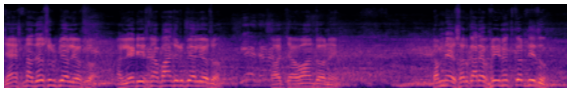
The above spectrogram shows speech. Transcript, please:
જેન્ટ્સના દસ રૂપિયા લ્યો છો? અને લેડીઝના પાંચ રૂપિયા લ્યો છો? અચ્છા વાંધો નહીં. તમને સરકારે ફ્રી નથી કરી દીધું?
